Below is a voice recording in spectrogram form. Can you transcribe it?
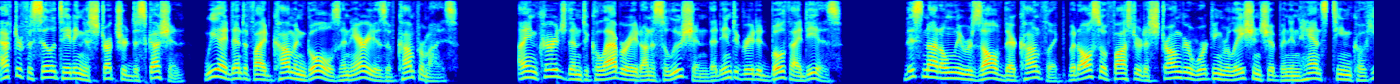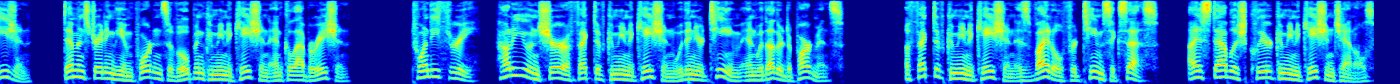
After facilitating a structured discussion, we identified common goals and areas of compromise. I encouraged them to collaborate on a solution that integrated both ideas. This not only resolved their conflict but also fostered a stronger working relationship and enhanced team cohesion, demonstrating the importance of open communication and collaboration. 23. How do you ensure effective communication within your team and with other departments? Effective communication is vital for team success. I establish clear communication channels,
